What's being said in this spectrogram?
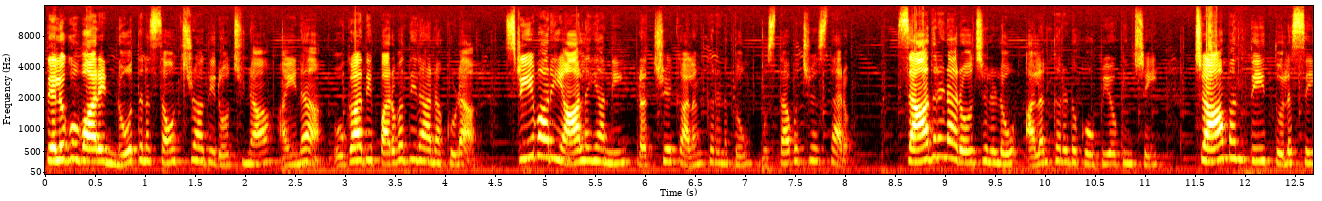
తెలుగువారి నూతన సంవత్సరాది రోజున అయిన ఉగాది పర్వదినాన కూడా శ్రీవారి ఆలయాన్ని ప్రత్యేక అలంకరణతో ముస్తాబు చేస్తారు. సాధారణ రోజులలో అలంకరణకు ఉపయోగించే చామంతి తులసి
